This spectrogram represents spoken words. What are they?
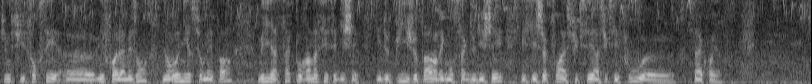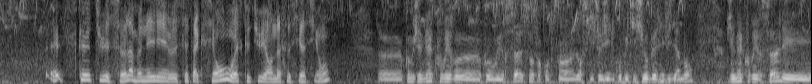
Je me suis forcé euh, une fois à la maison de revenir sur mes pas, me d'un sac pour ramasser ces déchets. Et depuis je pars avec mon sac de déchets et c'est chaque fois un succès, un succès fou, euh, c'est incroyable. Est-ce que tu es seul à mener euh, cette action ou est-ce que tu es en association? Comme j'aime bien courir, courir seul, sauf lorsqu'il s'agit de compétition, bien évidemment, j'aime bien courir seul, et,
